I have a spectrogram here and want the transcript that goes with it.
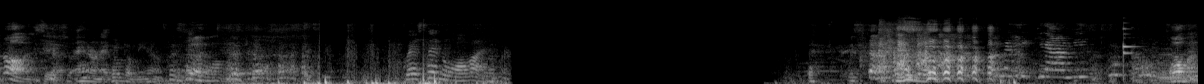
No, nel senso, eh, non è colpa mia. Questa è nuova, eh. Come ti chiami? Omar.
